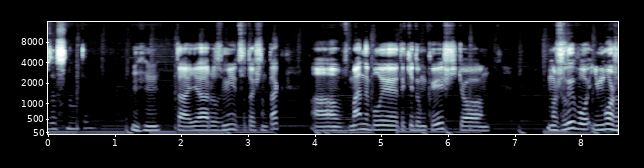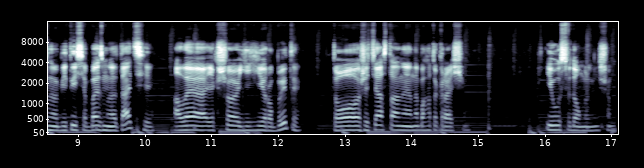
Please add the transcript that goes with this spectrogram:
заснути. Угу. Так, я розумію, це точно так. А в мене були такі думки, що можливо і можна обійтися без медитації, але якщо її робити, то життя стане набагато кращим і усвідомленішим.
